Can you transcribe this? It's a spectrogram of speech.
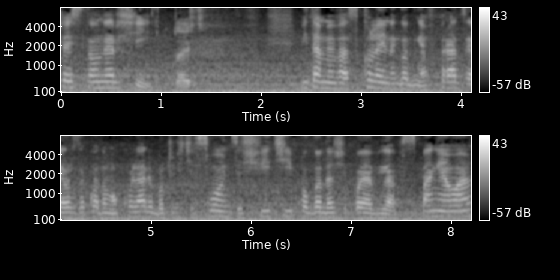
Cześć Stonersi. Cześć. Witamy Was kolejnego dnia w pracy. Ja już zakładam okulary, bo oczywiście słońce świeci, pogoda się pojawiła wspaniała.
